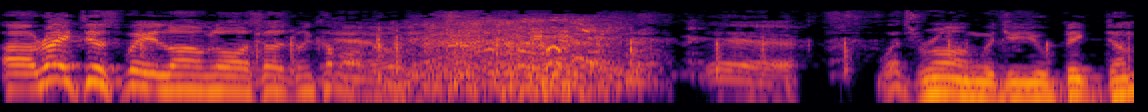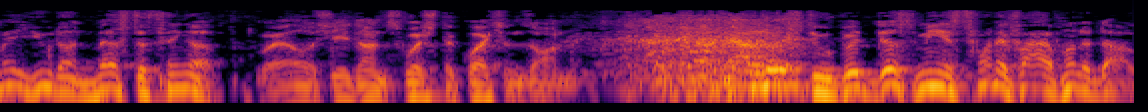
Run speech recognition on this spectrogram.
Uh, right this way, long-lost husband. Come on. Yeah. What's wrong with you, you big dummy? You done messed the thing up. Well, she done switched the questions on me. Now look, stupid, this means $2,500.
